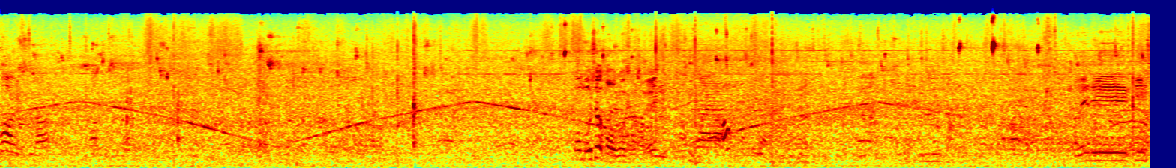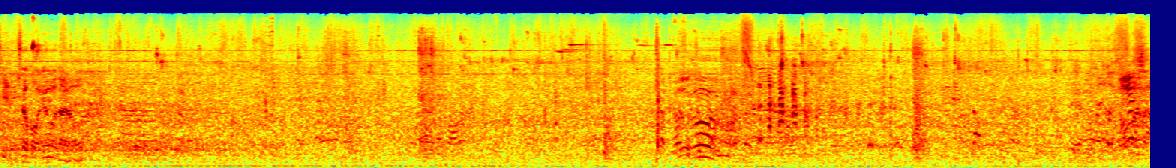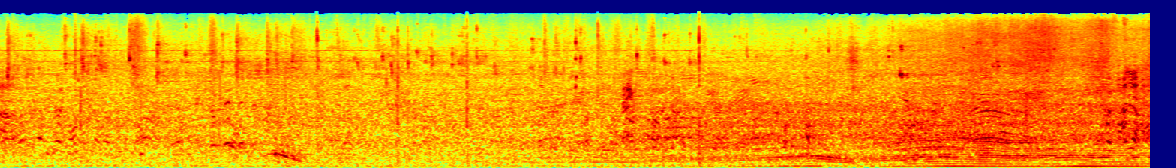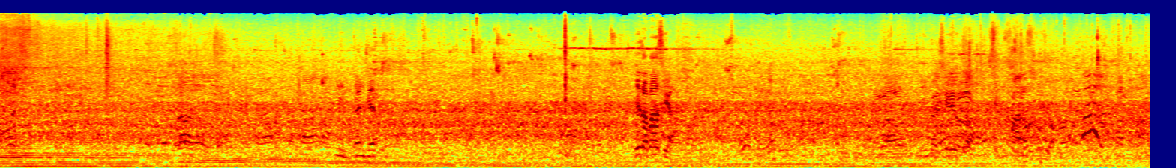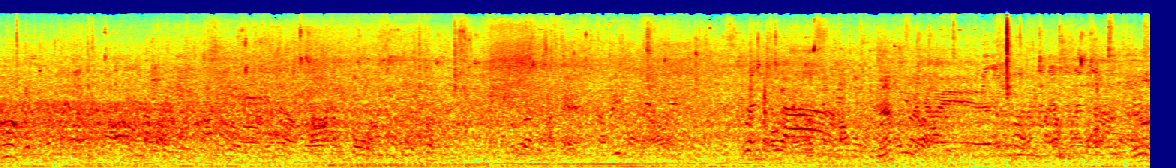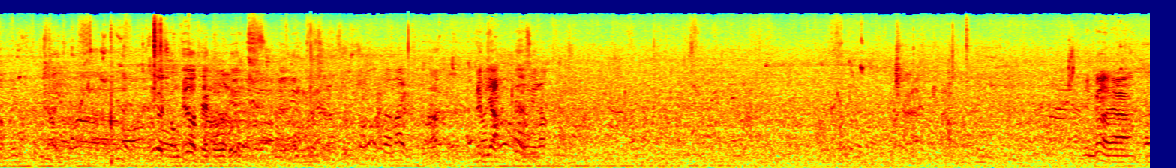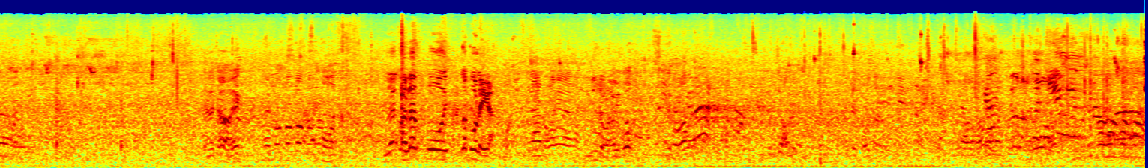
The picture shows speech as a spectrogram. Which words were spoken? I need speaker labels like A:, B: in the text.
A: 我冇出汗嗰時呢啲堅持唔出汗啫嘛，大佬。你唔安全。你搭巴士啊？ 해도 될 거고요. 그래비야, 그래비야. Đừng có rồi à Trời ơi Con con con con con Dạ, coi lớp cô, lớp cô này à? Như rồi cô Hãy subscribe cho kênh Ghiền Mì Gõ Để không bỏ lỡ những video hấp dẫn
